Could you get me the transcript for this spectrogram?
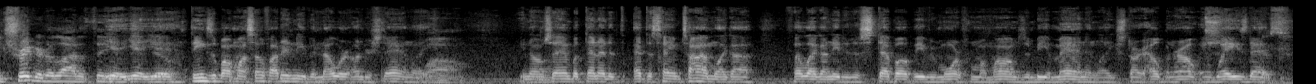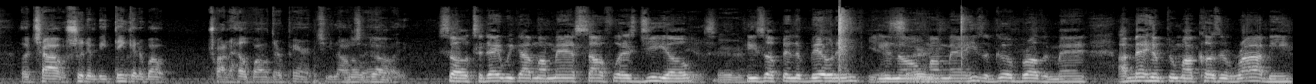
mistakes. triggered a lot of things. yeah, yeah, yeah. you Things about myself I didn't even know or understand. Like. Wow. You know what I'm saying? But then at, at the same time, like I felt like I needed to step up even more for my mom's and be a man and like start helping her out in ways that That's- a child shouldn't be thinking about trying to help out their parents. You know what No I'm saying? doubt. Like, So today we got my man Southwest Gio. Yes, sir. He's up in the building. Yes, you know, sir. my man. He's a good brother, man. I met him through my cousin Robbie,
